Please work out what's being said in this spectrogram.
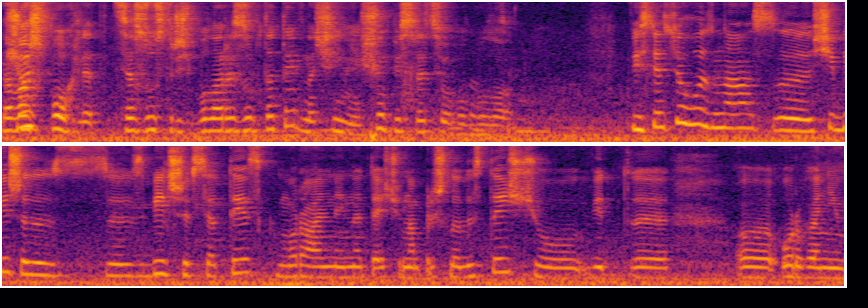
На Що ваш ж- погляд, ця зустріч була результативна чи ні? Що після цього було? Після цього з нас е, ще більше збільшився тиск моральний на те, що нам прийшли листи, що від органів,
